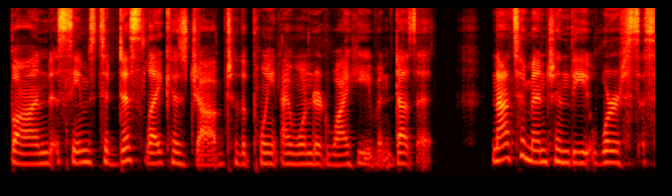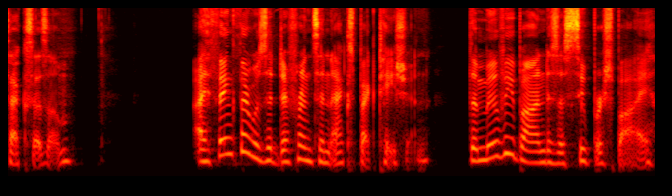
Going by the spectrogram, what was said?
Bond seems to dislike his job to the point I wondered why he even does it. Not to mention the worst sexism. I think there was a difference in expectation. The movie Bond is a super spy,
